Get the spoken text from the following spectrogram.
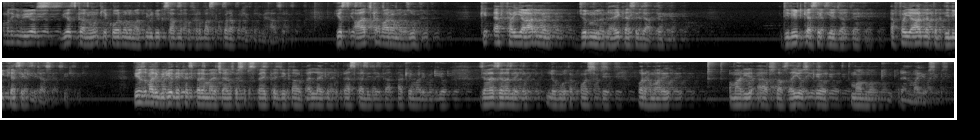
कानून की एक और मालूमती वीडियो के साथ मैं फखर अकबर आपकी में हाजिर हूँ। यस आज का हमारा मौजू है कि एफ़ आई आर में जुर्म लगाए कैसे जाते हैं डिलीट कैसे किए जाते हैं एफ़ आई आर में तब्दीली कैसे की जा सकती है। व्यूअर्स हमारी वीडियो देखने से पहले हमारे चैनल को सब्सक्राइब कीजिएगा और बेल आइकन को प्रेस कर लीजिएगा ताकि हमारी वीडियो ज़्यादा से ज़्यादा लोगों तक पहुँच सके और हमारे, हमारी अफजाई हो सके और तमाम लोगों की रहनमाई हो सके।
